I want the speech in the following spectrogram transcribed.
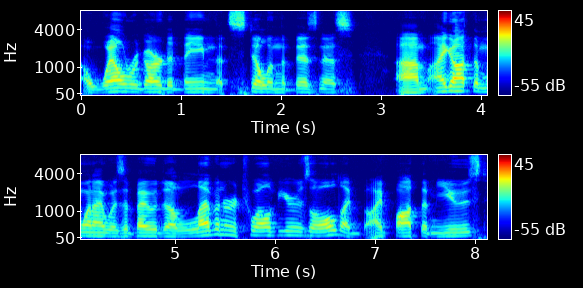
a well-regarded name that's still in the business. Um, I got them when I was about 11 or 12 years old. I, I bought them used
